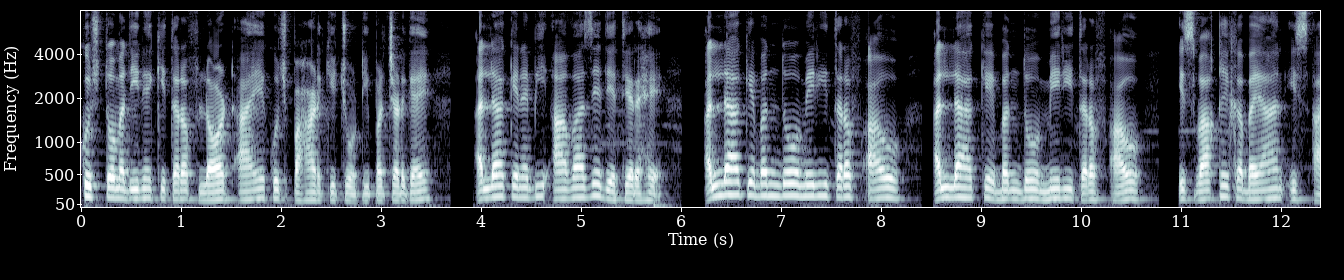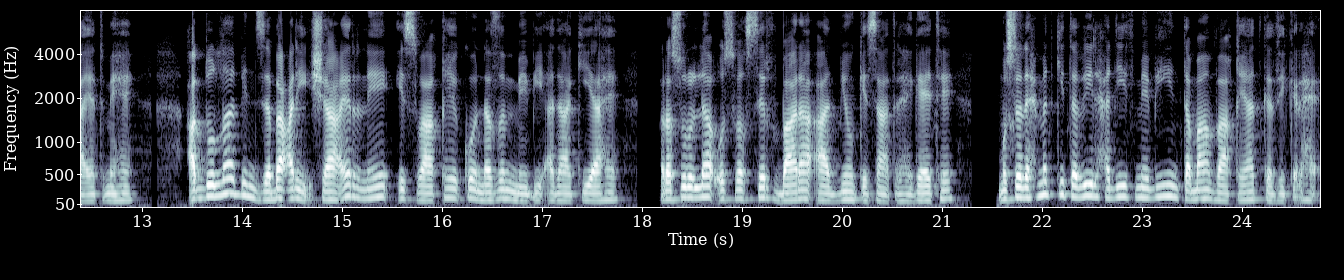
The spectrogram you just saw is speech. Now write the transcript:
کچھ تو مدینے کی طرف لوٹ آئے، کچھ پہاڑ کی چوٹی پر چڑھ گئے۔ اللہ کے نبی آوازیں دیتے رہے۔ اللہ کے بندو میری طرف آؤ، اللہ کے بندو میری طرف آؤ۔ اس واقعے کا بیان اس آیت میں ہے۔ عبداللہ بن زبعری شاعر نے اس واقعے کو نظم میں بھی ادا کیا ہے۔ رسول اللہ اس وقت صرف بارہ آدمیوں کے ساتھ رہ گئے تھے۔ مسرد احمد کی طویل حدیث میں بھی ان تمام واقعات کا ذکر ہے۔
